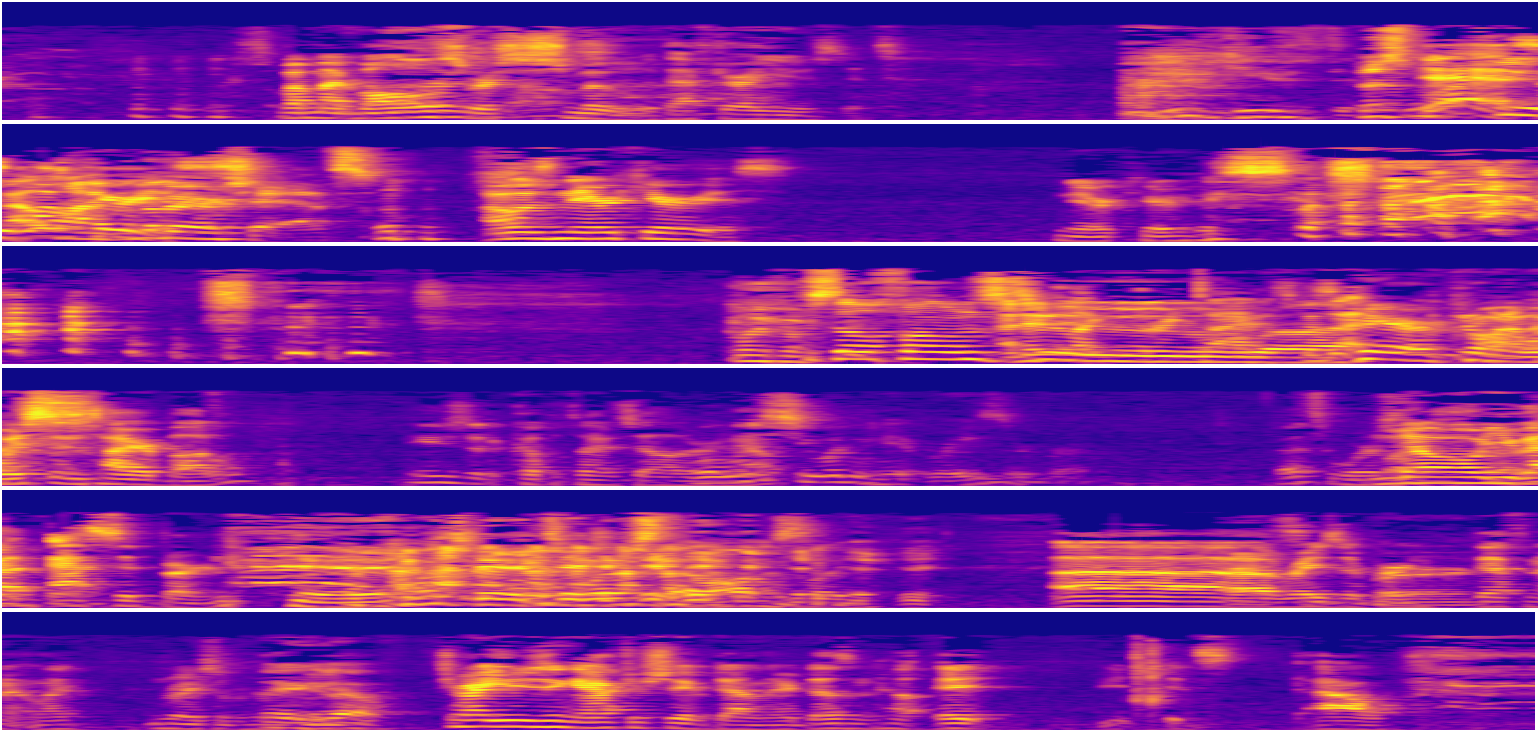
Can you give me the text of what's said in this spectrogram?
but my balls were smooth after I used it. You used it. Just Yes, I was live in the bear curious. chats. I was near curious. Near curious. Went from cell phones I did to it like three times because uh, I hair didn't want to waste products. an entire bottle. I used it a couple times Well, hour at now. least you wouldn't get razor burn. That's worse. No, you got acid burn. What's worse, though, honestly? Uh, Acid razor burn, burn. definitely. Razor burn, There you yeah. go. Try using aftershave down there. It doesn't help. It, it's ow.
